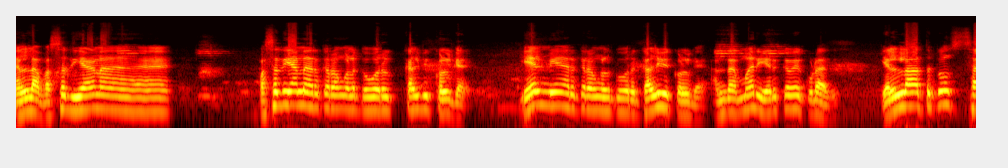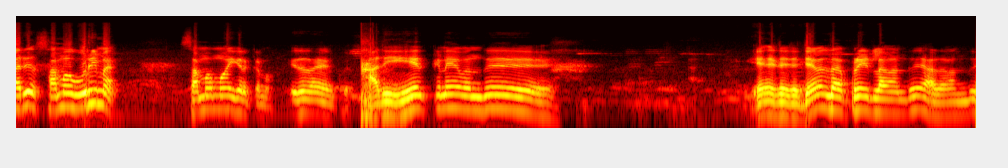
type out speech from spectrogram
நல்ல வசதியான வசதியான இருக்கிறவங்களுக்கு ஒரு கல்விக் கொள்கை ஏழ்மையாக இருக்கிறவங்களுக்கு ஒரு கல்விக் கொள்கை அந்த மாதிரி இருக்கவே கூடாது. எல்லாத்துக்கும் சரி சம உரிமை சமமாக இருக்கணும். இதுதான் எனக்கு அது ஏற்கனவே வந்து ஜெயலலிதா பீரியடில் வந்து அதை வந்து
